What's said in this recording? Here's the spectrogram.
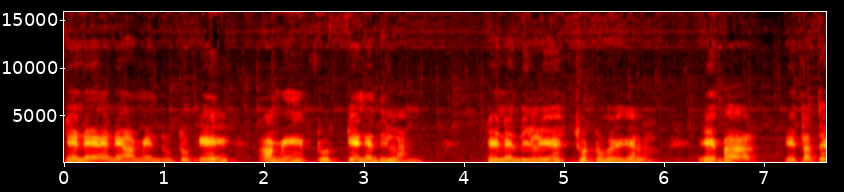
টেনে এনে আমি দুটোকেই আমি একটু টেনে দিলাম। টেনে দিলে ছোট হয়ে গেল। এবার এটাতে,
